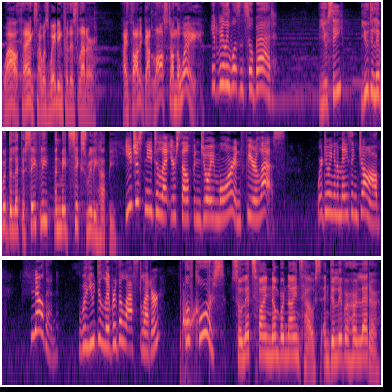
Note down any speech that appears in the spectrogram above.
Wow, thanks. I was waiting for this letter. I thought it got lost on the way. It really wasn't so bad. you see? You delivered the letter safely and made Six really happy. You just need to let yourself enjoy more and fear less. We're doing an amazing job. Now then, will you deliver the last letter? Of course. So let's find number nine's house and deliver her letter.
